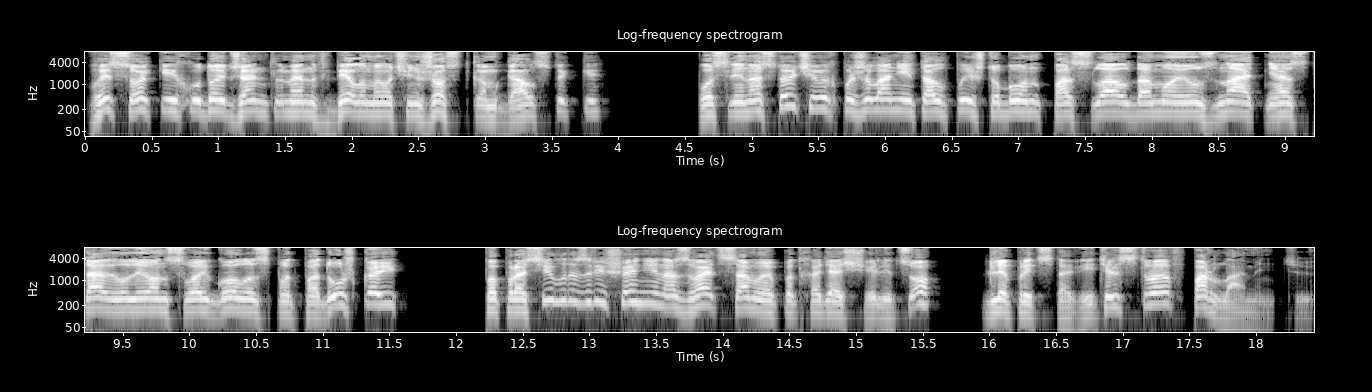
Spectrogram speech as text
высокий худой джентльмен в белом и очень жестком галстуке, после настойчивых пожеланий толпы, чтобы он послал домой узнать, не оставил ли он свой голос под подушкой, попросил разрешения назвать самое подходящее лицо для представительства в парламенте.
